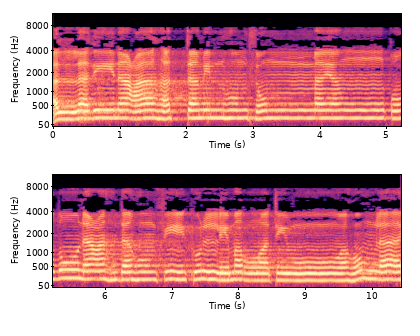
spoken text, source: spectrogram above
الذين عاهدت منهم ثم ينقضون عهدهم في كل مرة وهم لا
